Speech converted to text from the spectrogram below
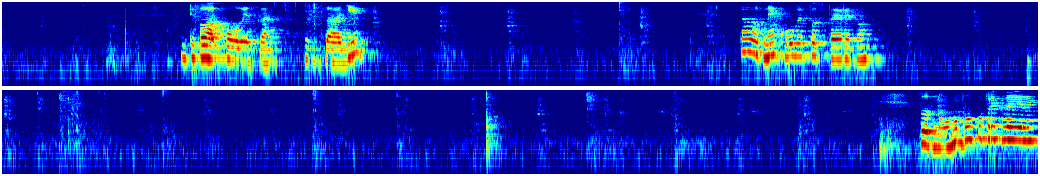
Два колеса ззаді. Та одне колесо спереду. З одного боку приклеїли.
